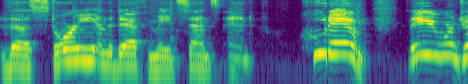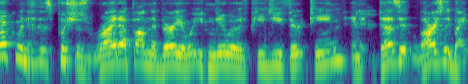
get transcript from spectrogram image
the story and the death made sense, and who damn? They weren't joking when this pushes right up on the barrier what you can get away with PG 13, and it does it largely by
